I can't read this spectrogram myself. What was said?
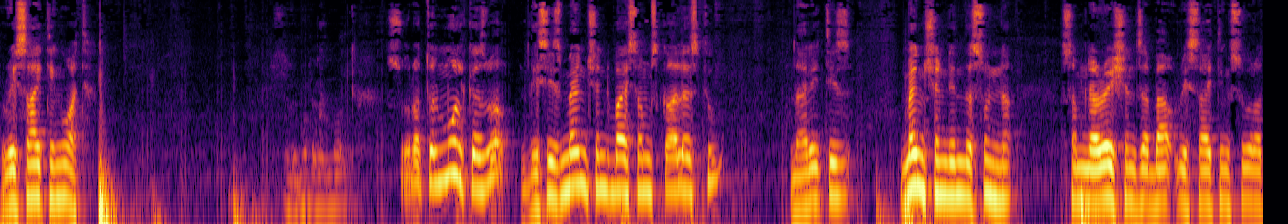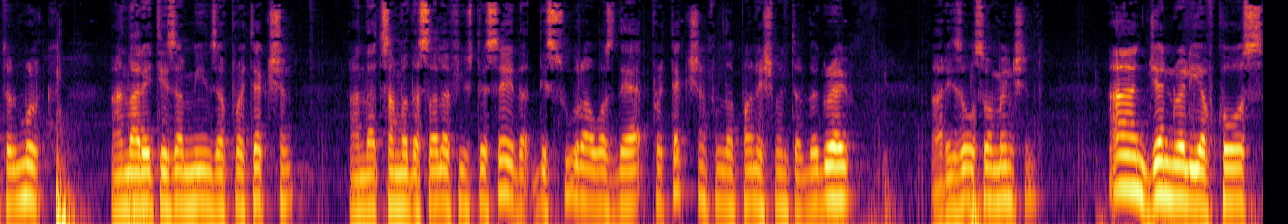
reciting what? Surah Al-Mulk as well. This is mentioned by some scholars too. That it is mentioned in the Sunnah. Some narrations about reciting Surah Al-Mulk. And that it is a means of protection and that some of the Salaf used to say that this surah was their protection from the punishment of the grave. That is also mentioned. And generally, of course,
